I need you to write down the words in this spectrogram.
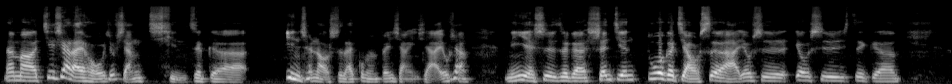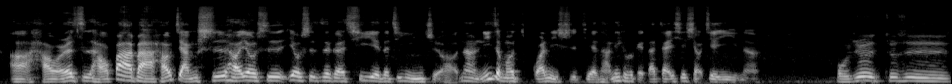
那么接下来哈我就想请这个。应成老师来跟我们分享一下，我想你也是这个身兼多个角色啊，又是又是这个啊好儿子、好爸爸、好讲师哈，又是又是这个企业的经营者哈，那你怎么管理时间哈？你可不可以给大家一些小建议呢？我觉得就是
